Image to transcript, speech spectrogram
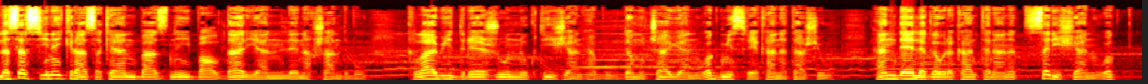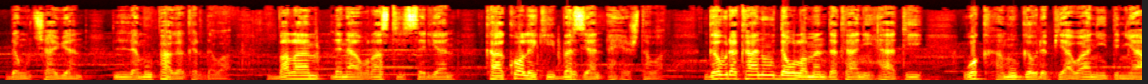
لەسەر سینەی کراسەکەیان بازنەی باڵداریان لێ نەخشاند بوو کلاوی درێژ و نوکتیژیان هەبوو دەموچاویان وەک میسرەکانە تاشی و هەندێ لە گەورەکان تەنانەت سەریشیان وەک دەموچاویان لەم و پاگە کردەوە بەڵام لە ناوەڕاستی سەریان کاکۆڵێکی بەرزیان ئەهێشتەوە گەورەکان و دەوڵەمەندەکانی هاتی وەک هەموو گەورە پیاوانی دنیا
